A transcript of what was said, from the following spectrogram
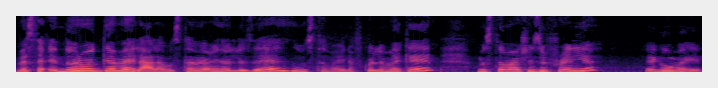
مساء النور والجمال على مستمعينا اللذاذ ومستمعينا في كل مكان مستمع شيزوفرينيا. يا جمال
